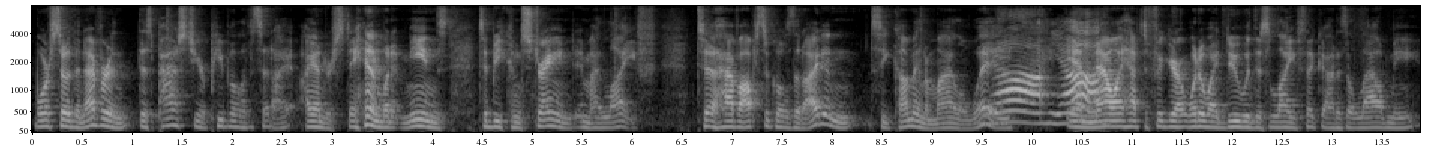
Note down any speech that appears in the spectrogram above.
more so than ever in this past year, people have said, I, I understand what it means to be constrained in my life, to have obstacles that I didn't see coming a mile away. Yeah, yeah. And now I have to figure out what do I do with this life that God has allowed me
